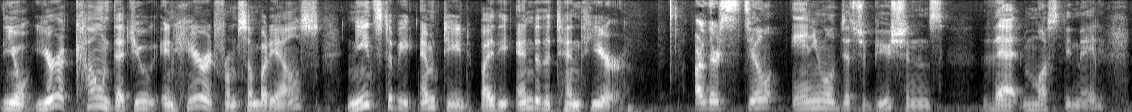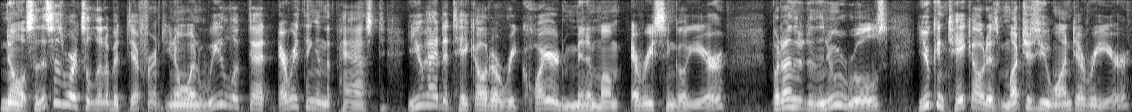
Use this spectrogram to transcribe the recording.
you know your account that you inherit from somebody else needs to be emptied by the end of the 10th year are there still annual distributions that must be made no so this is where it's a little bit different you know when we looked at everything in the past you had to take out a required minimum every single year but under the new rules you can take out as much as you want every year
